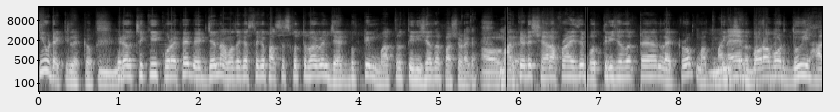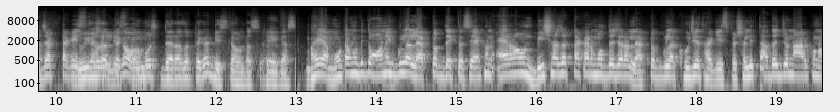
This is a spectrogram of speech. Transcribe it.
কিউট একটি ল্যাপটপ এটা হচ্ছে কি কোরাই ফাইভ এইট জেন আমাদের কাছ থেকে পারচেস করতে পারবেন জেড বুকটি মাত্র তিরিশ হাজার পাঁচশো টাকা। Okay. মার্কেটে সেরা প্রাইসে বত্রিশ হাজার টাকার ল্যাপটপ মাত্র মানে বরাবর দুই হাজার টাকা দুই হাজার টাকা অলমোস্ট দেড় হাজার টাকা ডিসকাউন্ট আছে। ঠিক আছে। ভাইয়া মোটামুটি তো অনেকগুলো ল্যাপটপ দেখতেছি। এখন অ্যারাউন্ড বিশ হাজার টাকার মধ্যে যারা ল্যাপটপগুলা খুঁজে থাকি স্পেশালি তাদের জন্য আর কোনো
